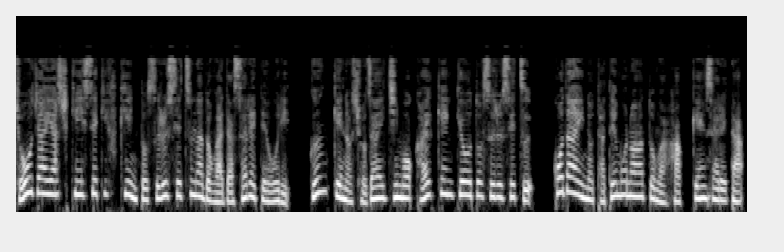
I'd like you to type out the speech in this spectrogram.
長者屋敷遺跡付近とする説などが出されており、軍家の所在地も会見橋とする説、古代の建物跡が発見された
